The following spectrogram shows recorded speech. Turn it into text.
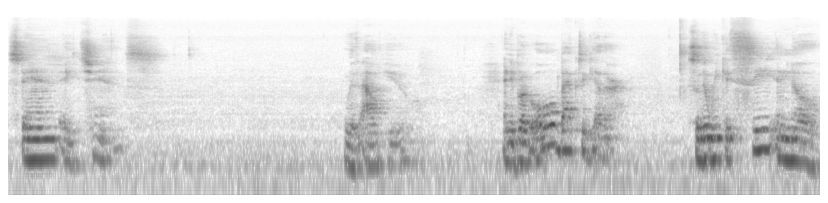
stand a chance without you. And he brought it all back together so that we could see and know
